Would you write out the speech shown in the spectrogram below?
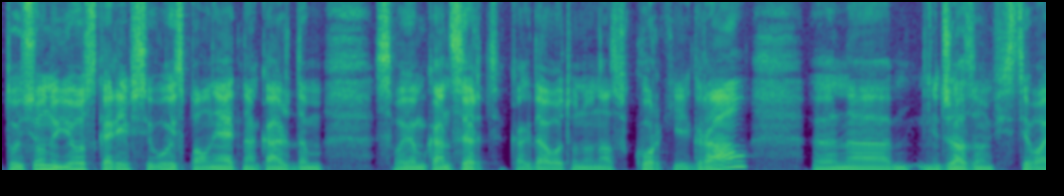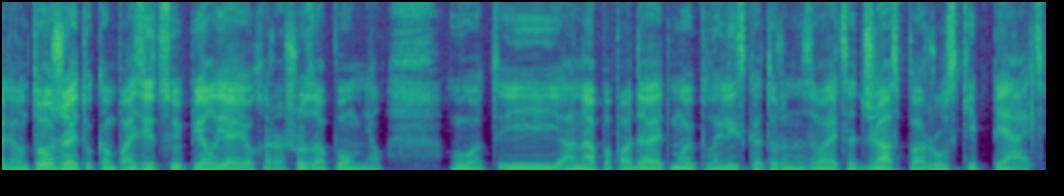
То есть он ее, скорее всего, исполняет на каждом своем концерте. Когда вот он у нас в Корке играл, на джазовом фестивале, он тоже эту композицию пел, я ее хорошо запомнил. Вот. И она попадает в мой плейлист, который называется «Джаз по-русски 5».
